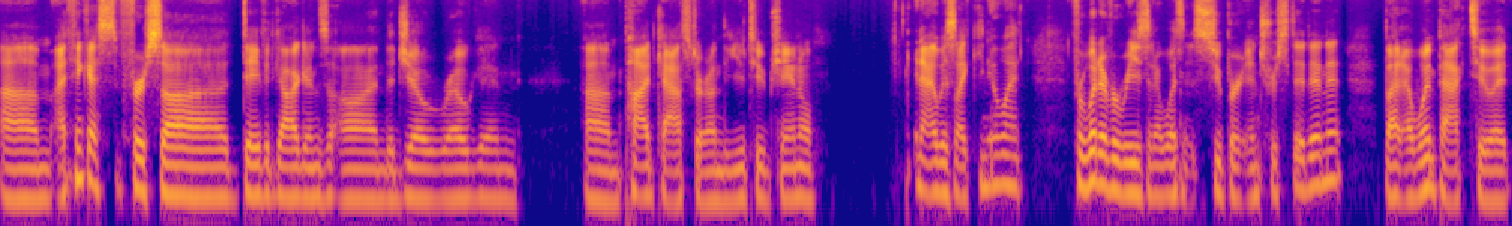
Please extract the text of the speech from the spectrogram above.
Um, I think I first saw David Goggins on the Joe Rogan um, podcast or on the YouTube channel. And I was like, you know what? For whatever reason, I wasn't super interested in it, but I went back to it.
